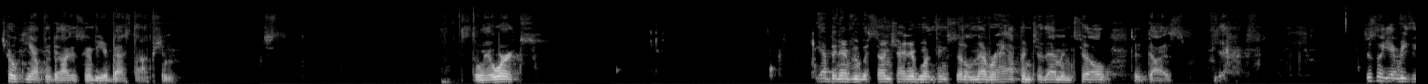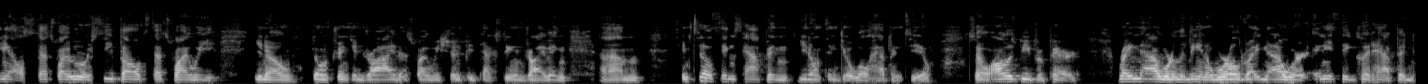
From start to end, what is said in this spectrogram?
choking out the dog is going to be your best option. It's the way it works. Yeah, but everyone with sunshine, everyone thinks it'll never happen to them until it does. Yeah. Just like everything else. That's why we wear seatbelts. That's why we, you know, don't drink and drive. That's why we shouldn't be texting and driving. Um, until things happen, you don't think it will happen to you. So always be prepared right now we're living in a world right now where anything could happen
